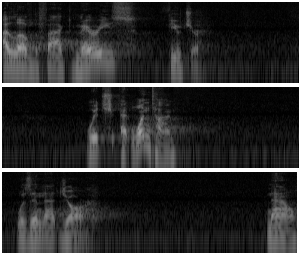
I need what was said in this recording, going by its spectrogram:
I love the fact Mary's future, which at one time was in that jar. Now,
